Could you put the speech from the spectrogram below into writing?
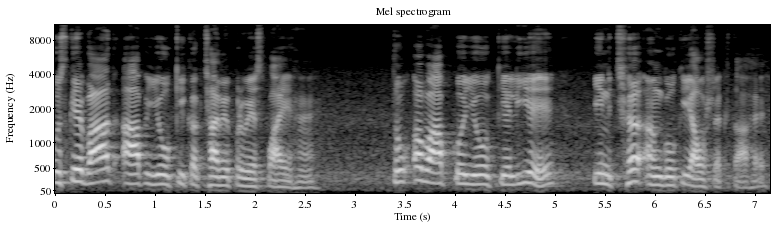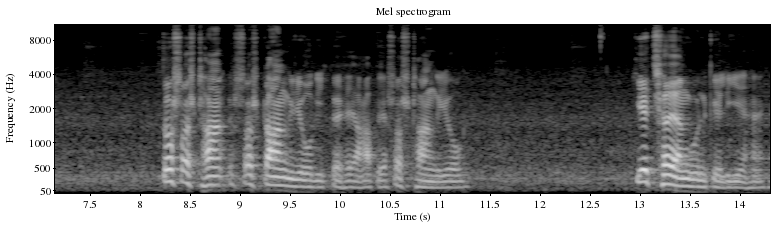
उसके बाद आप योग की कक्षा में प्रवेश पाए हैं। तो अब आपको योग के लिए इन छह अंगों की आवश्यकता है। तो षष्ठांग षष्टांग योगी कहे यहाँ पे ष्ठांग योग। ये छह अंग उनके लिए हैं।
